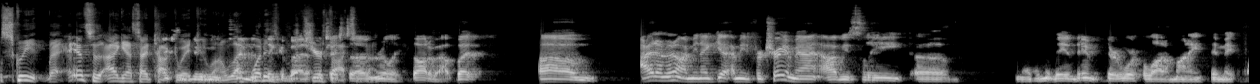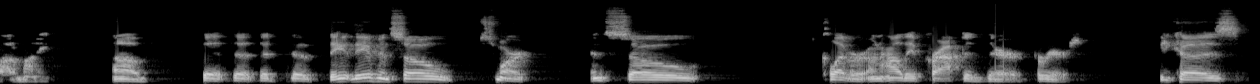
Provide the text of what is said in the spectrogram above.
squeeze answer. I guess I talked way too long. Like, what is what's your thoughts? I haven't really thought about, but um, I don't know. I mean, I get. I mean, for Trey and Matt, obviously, know, they, they they're worth a lot of money. They make a lot of money. Um, the, the the the they they have been so smart and so clever on how they've crafted their careers because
